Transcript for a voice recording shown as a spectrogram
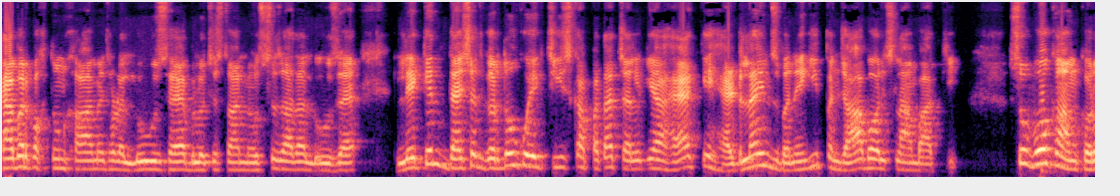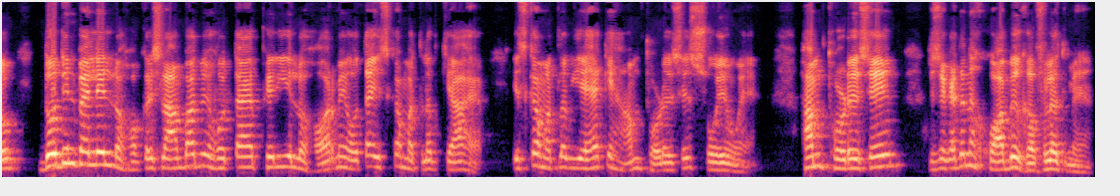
खैबर पख्तूनख्वा में थोड़ा लूज है, बलूचिस्तान में उससे ज़्यादा लूज है। लेकिन दहशत गर्दों को एक चीज़ का पता चल गया है कि हेडलाइंस बनेगी पंजाब और इस्लामाबाद की। सो वो काम करो। दो दिन पहले लाहौर, इस्लामाबाद में होता है, फिर ये लाहौर में होता है। इसका मतलब क्या है? इसका मतलब यह है कि हम थोड़े से सोए हुए हैं। हम थोड़े से, जिसे कहते हैं ना ख्वाब गफलत में हैं।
